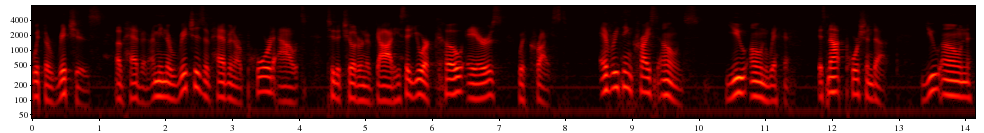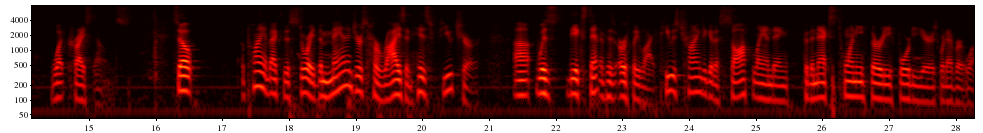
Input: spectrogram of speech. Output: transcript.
with the riches of heaven. I mean, the riches of heaven are poured out to the children of God. He said, You are co heirs with Christ. Everything Christ owns, you own with him. It's not portioned up. You own what Christ owns. So, applying it back to this story, the manager's horizon, his future, uh, was the extent of his earthly life. He was trying to get a soft landing for the next 20, 30, 40 years, whatever it was.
